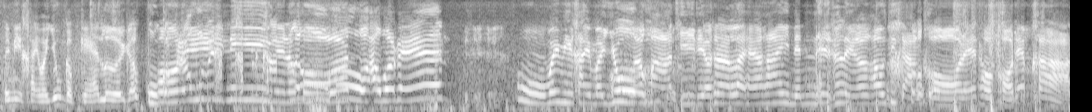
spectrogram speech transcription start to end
ไม่มีใครมายุ่งกับแกเลยครับกูคองโอ้ยนี่ไงน้องบอส เอามาเรน โอ้ไมายุ่งนะมาทีเดียวเท่านั้นแหละฮะให้เน้นๆเลยก็เข้าที่กลางคอเลยทอคอแทบขาด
